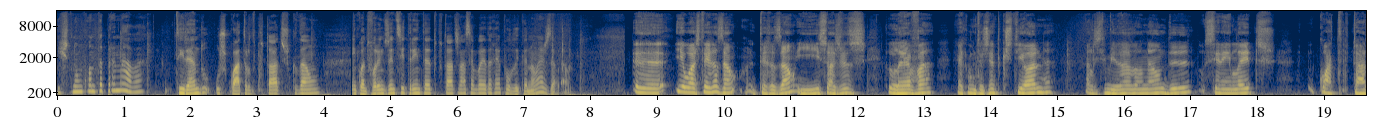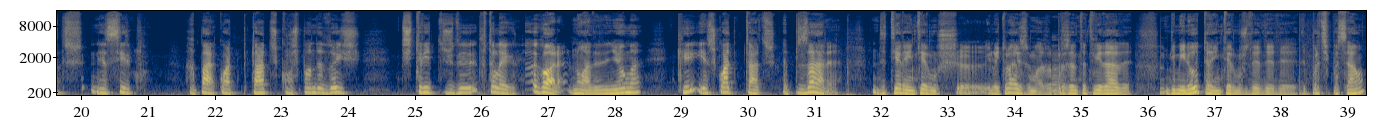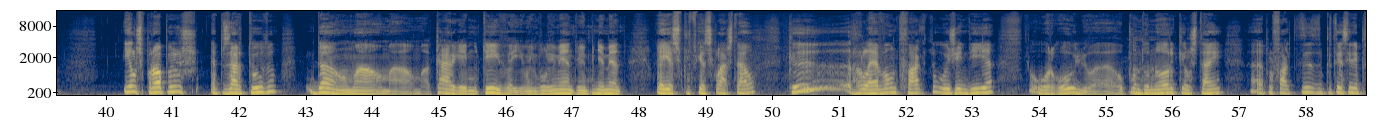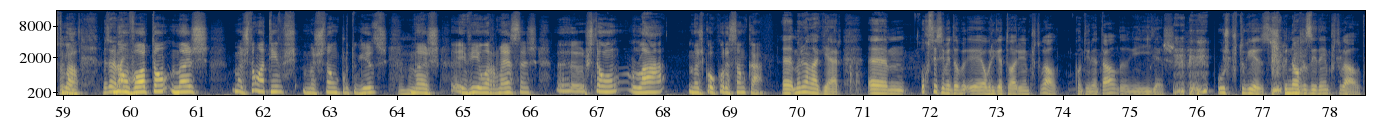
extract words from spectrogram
isto não conta para nada, tirando os quatro deputados que dão, enquanto forem 230 deputados na Assembleia da República, não é, José Léo? Uh, eu acho que tem razão, tem razão, e isso às vezes leva a que muita gente questione a legitimidade ou não de serem eleitos quatro deputados nesse círculo. Repare, quatro deputados corresponde a dois distritos de Porto Alegre. Agora, não há dúvida nenhuma que esses quatro deputados, apesar de terem, em termos uh, eleitorais, uma representatividade diminuta em termos de, de, de, de participação, eles próprios, apesar de tudo, dão uma, uma, uma carga emotiva e um envolvimento e um empenhamento a esses portugueses que lá estão que relevam, de facto, hoje em dia, o orgulho, o ponto de honor que eles têm uh, pelo facto de, de pertencerem a Portugal. Uhum. Não bem. votam, mas mas estão ativos, mas são portugueses, uhum. mas enviam as remessas, uh, estão lá, mas com o coração cá. Uh, Manuel Aguiar, um, o recenseamento é obrigatório em Portugal, continental e ilhas. Os portugueses que não residem em Portugal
